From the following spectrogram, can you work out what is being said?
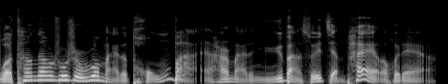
我当当初是不是买的铜版呀，还是买的女版，所以减配了，会这样？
